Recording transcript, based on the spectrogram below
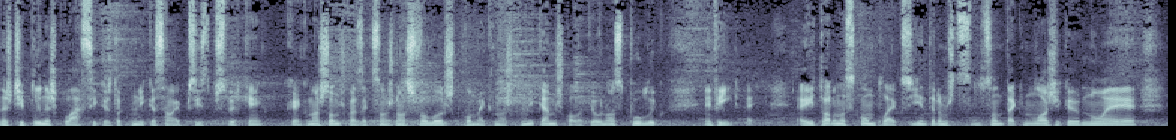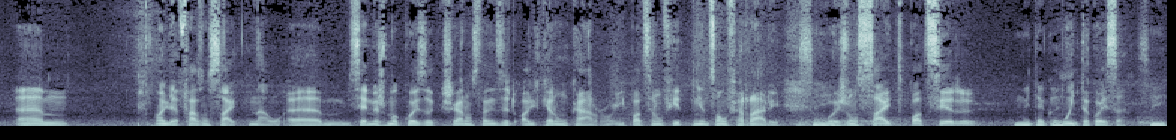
nas disciplinas clássicas da comunicação. É preciso perceber quem, quem é que nós somos, quais é que são os nossos valores, como é que nós comunicamos, qual é que é o nosso público. Enfim, é, aí torna-se complexo. E em termos de solução tecnológica não é... Um, olha, faz um site. Não. Um, isso é a mesma coisa que chegaram a dizer, olha, quero um carro. E pode ser um Fiat 500 ou um Ferrari. Sim. Hoje um site pode ser Muita coisa. Muita coisa. Sim.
